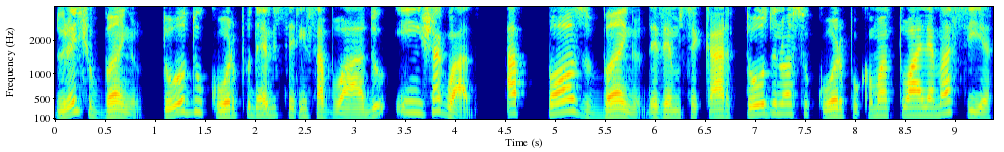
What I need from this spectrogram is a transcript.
Durante o banho, todo o corpo deve ser ensaboado e enxaguado. Após o banho, devemos secar todo o nosso corpo com uma toalha macia,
